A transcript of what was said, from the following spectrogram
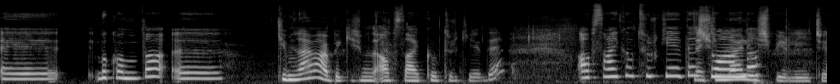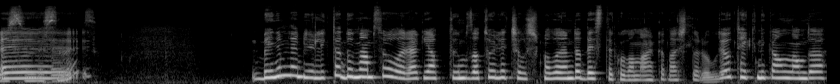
E, bu konuda e, Kimler var peki şimdi upcycle Türkiye'de? Upcycle Türkiye'de Ne, şu kimlerle anda işbirliği içerisindesiniz? Ee, benimle birlikte dönemsel olarak yaptığımız atölye çalışmalarında destek olan arkadaşlar oluyor. Teknik anlamda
